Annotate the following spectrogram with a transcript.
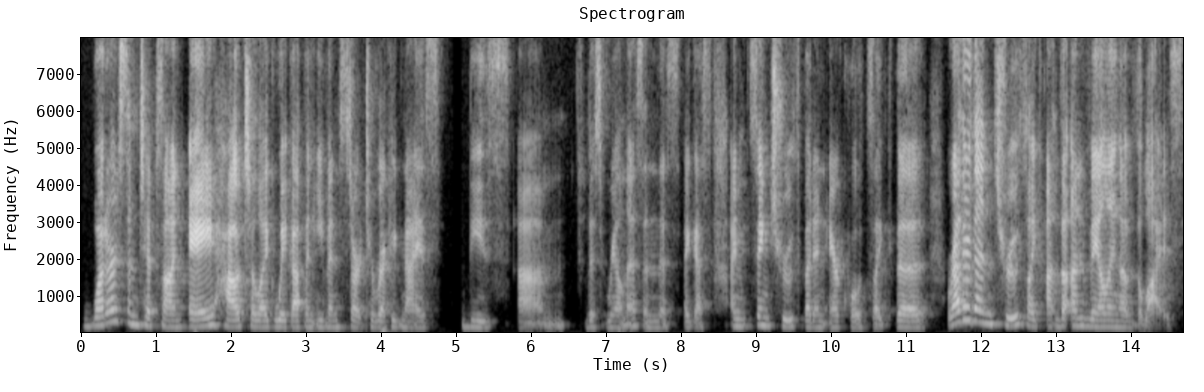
what are some tips on a how to like wake up and even start to recognize these um, this realness and this i guess i'm saying truth but in air quotes like the rather than truth like uh, the unveiling of the lies.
